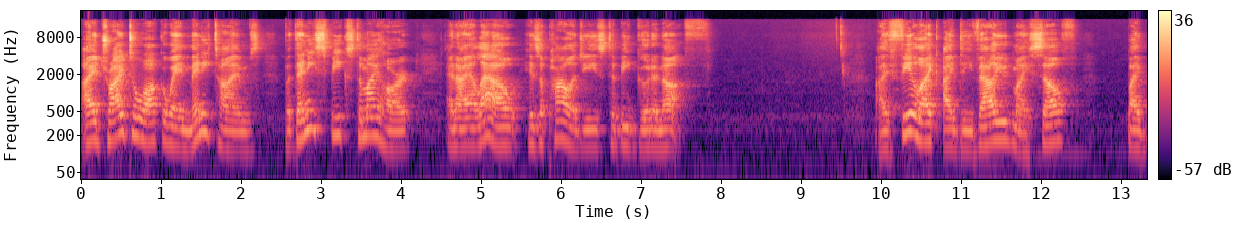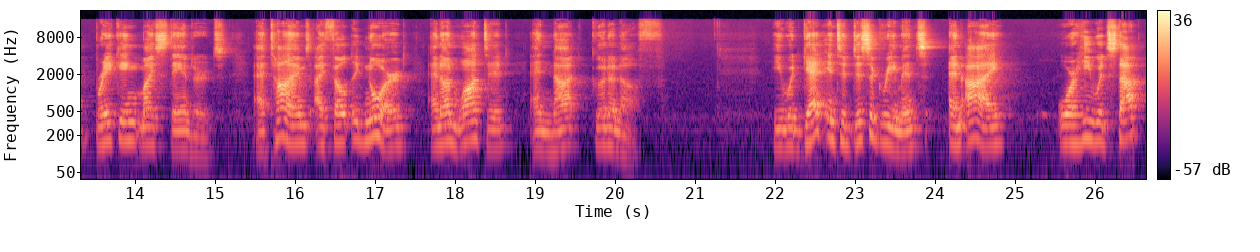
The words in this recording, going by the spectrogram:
I had tried to walk away many times, but then he speaks to my heart and I allow his apologies to be good enough. I feel like I devalued myself by breaking my standards. At times, I felt ignored and unwanted and not good enough. He would get into disagreements, and I, or he would stop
